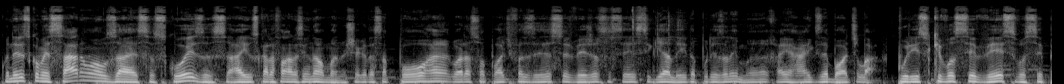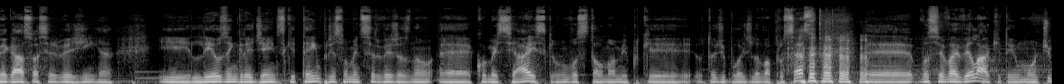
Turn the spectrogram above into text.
Quando eles começaram a usar essas coisas, aí os caras falaram assim: não, mano, chega dessa porra, agora só pode fazer cerveja se você seguir a lei da pureza alemã, Reinheitsgebot lá. Por isso que você vê, se você pegar a sua cervejinha e ler os ingredientes que tem, principalmente cervejas não é, comerciais, que eu não vou citar o nome porque eu tô de boa de levar processo, é, você vai ver lá que tem um monte de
